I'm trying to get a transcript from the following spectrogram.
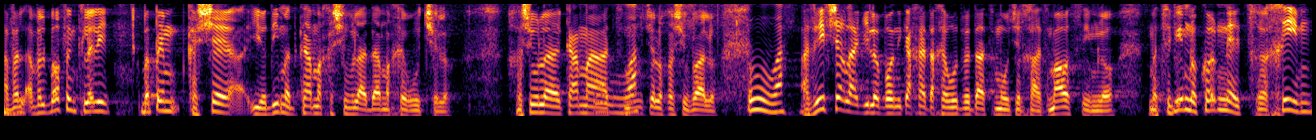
אבל, אבל באופן כללי, הרבה פעמים קשה, יודעים עד כמה חשוב לאדם החירות שלו. חשוב לה, כמה העצמאות שלו חשובה לו. אז אי אפשר להגיד לו בוא ניקח את החירות ואת העצמאות שלך, אז מה עושים לו? מציבים לו כל מיני צרכים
